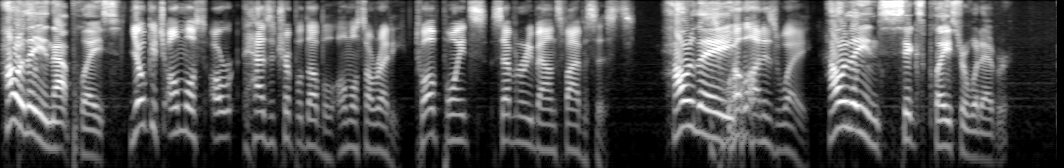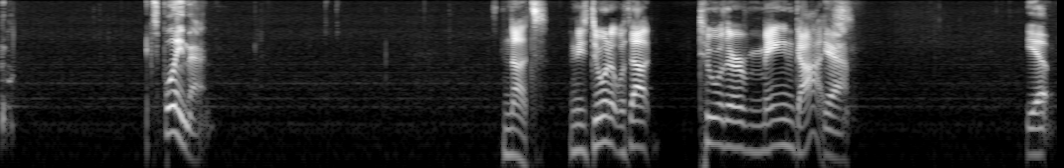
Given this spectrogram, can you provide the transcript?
how are they in that place? Jokic almost al- has a triple double almost already. 12 points, 7 rebounds, 5 assists. How are they He's well on his way. How are they in sixth place or whatever? Explain that. Nuts. And he's doing it without two of their main guys. Yeah. Yep.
